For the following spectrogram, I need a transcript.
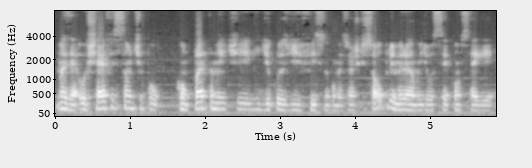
Mas é, os chefes são, tipo, completamente ridículos de difícil no começo. Eu acho que só o primeiro realmente você consegue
